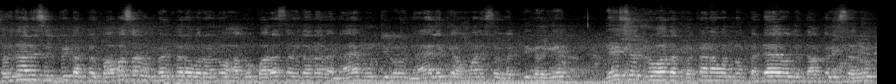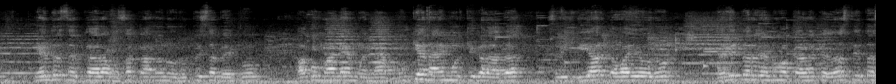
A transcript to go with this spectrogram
ಸಂವಿಧಾನ ಶಿಲ್ಪಿ ಡಾಕ್ಟರ್ ಬಾಬಾ ಸಾಹೇಬ್ ಅಂಬೇಡ್ಕರ್ ಅವರನ್ನು ಹಾಗೂ ಭಾರತ ಸಂವಿಧಾನದ ನ್ಯಾಯಮೂರ್ತಿಗಳು ನ್ಯಾಯಾಲಯಕ್ಕೆ ಅವಮಾನಿಸುವ ವ್ಯಕ್ತಿಗಳಿಗೆ ದೇಶದ್ರೋಹದ ಪ್ರಕರಣವನ್ನು ಕಡ್ಡಾಯವಾಗಿ ದಾಖಲಿಸಲು ಕೇಂದ್ರ ಸರ್ಕಾರ ಹೊಸ ಕಾನೂನು ರೂಪಿಸಬೇಕು. ಹಾಗೂ ಮಾನ್ಯ ನ್ಯಾ- ಮುಖ್ಯ ನ್ಯಾಯಮೂರ್ತಿಗಳಾದ ಶ್ರೀ ಬಿ ಆರ್ ಗವಾಯಿ ಅವರು ದಲಿತರು ಎನ್ನುವ ಕಾರಣಕ್ಕೆ ವ್ಯವಸ್ಥಿತ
